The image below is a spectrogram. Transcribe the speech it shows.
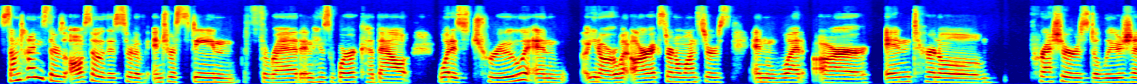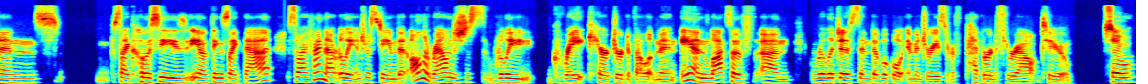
sometimes there's also this sort of interesting thread in his work about what is true and you know or what are external monsters and what are internal pressures, delusions, psychoses, you know, things like that. So I find that really interesting. that all around is just really great character development and lots of um, religious and biblical imagery sort of peppered throughout too. So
